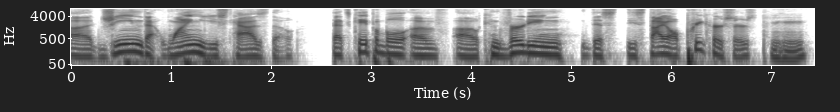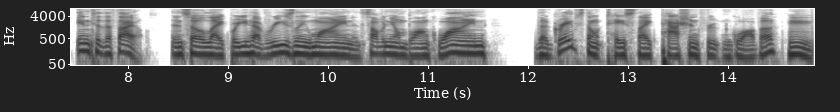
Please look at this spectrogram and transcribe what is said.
uh, gene that wine yeast has though that's capable of uh, converting this these thiol precursors hmm into the thiols. And so, like where you have Riesling wine and Sauvignon Blanc wine, the grapes don't taste like passion fruit and guava, Hmm.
